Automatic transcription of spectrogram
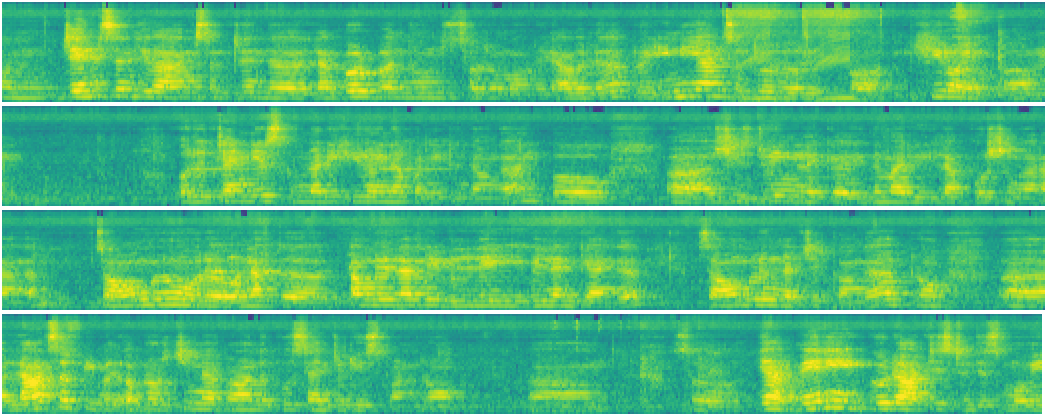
um, ஜென்சன் திவாகன் சொல்லிட்டு இந்த லப்பர் பந்துன்னு சொல்கிற மாதிரி அவர். அப்புறம் இனியான்னு சொல்லிட்டு ஒரு ஹீரோயின் ஒரு uh, டென் இயர்ஸ்க்கு um, முன்னாடி ஹீரோயினாக பண்ணிட்டு இருந்தாங்க. இப்போ ஷீஸ் டூயிங் லைக் இது மாதிரி எல்லாம் போர்ஷன் வராங்க. ஸோ அவங்களும் ஒரு ஒன் ஆஃப் த அவங்க எல்லாருமே வில்லை வில்லன் கேங்கு ஸோ அவங்களும் நடிச்சிருக்காங்க. அப்புறம் லாட்ஸ் ஆஃப் பீப்புள் அப்புறம் ஒரு சின்ன குழந்தை புதுசாக இன்ட்ரடியூஸ் பண்ணுறோம் um, so yeah very good artist in this movie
